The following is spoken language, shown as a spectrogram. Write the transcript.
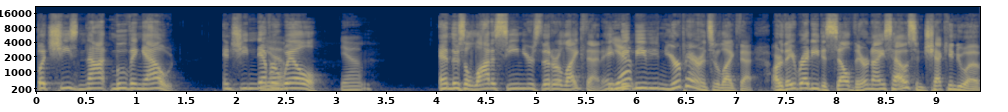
but she's not moving out and she never Yeah. will. Yeah. And there's a lot of seniors that are like that. Hey, Yep. maybe even your parents are like that. Are they ready to sell their nice house and check into a,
